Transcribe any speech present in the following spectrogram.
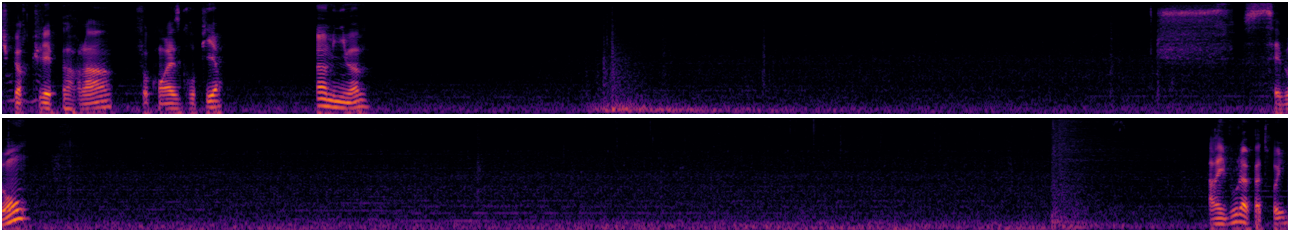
Tu peux reculer par là. Faut qu'on reste groupir. Un minimum. C'est bon. Arrive où la patrouille?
